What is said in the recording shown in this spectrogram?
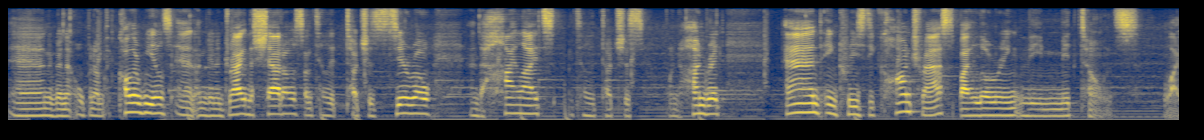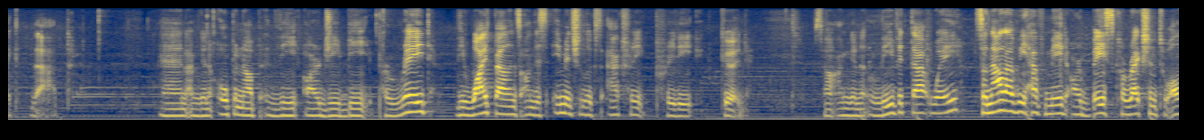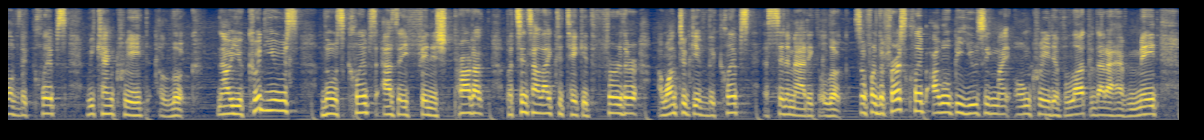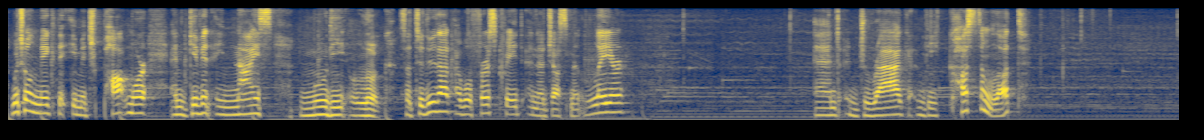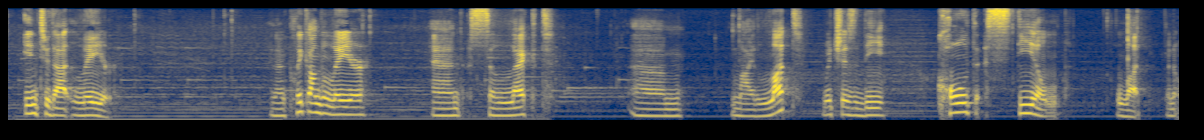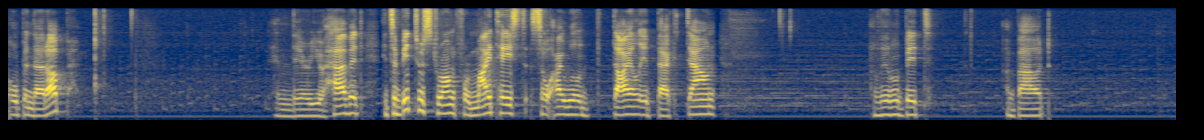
and I'm gonna open up the color wheels and I'm gonna drag the shadows until it touches zero and the highlights until it touches 100 and increase the contrast by lowering the midtones like that. And I'm gonna open up the RGB parade the white balance on this image looks actually pretty good. So I'm gonna leave it that way. So now that we have made our base correction to all of the clips, we can create a look. Now you could use those clips as a finished product, but since I like to take it further, I want to give the clips a cinematic look. So for the first clip, I will be using my own creative LUT that I have made, which will make the image pop more and give it a nice moody look. So to do that, I will first create an adjustment layer and drag the custom LUT into that layer. And I click on the layer and select um, my LUT, which is the cold steel LUT. I'm gonna open that up. And there you have it. It's a bit too strong for my taste, so I will dial it back down a little bit, about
